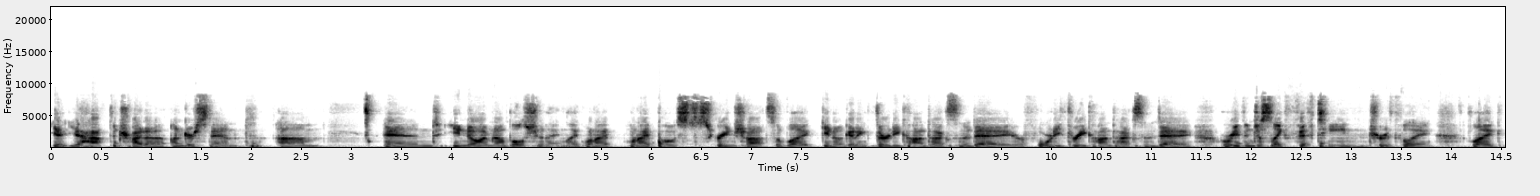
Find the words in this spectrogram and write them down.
you, you have to try to understand um, and you know i'm not bullshitting. Like when i when i post screenshots of like you know getting 30 contacts in a day or 43 contacts in a day or even just like 15 truthfully like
